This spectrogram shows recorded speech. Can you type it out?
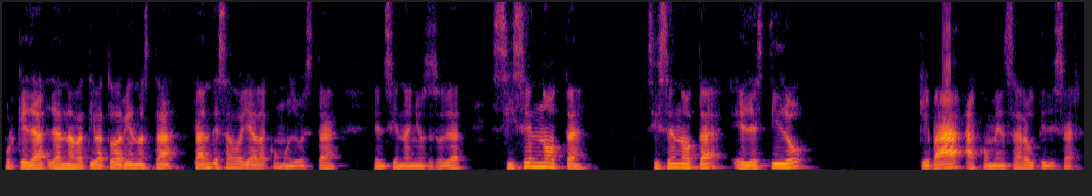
porque la, narrativa todavía no está tan desarrollada como lo está en Cien años de soledad. Sí se nota, sí se nota el estilo que va a comenzar a utilizar,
